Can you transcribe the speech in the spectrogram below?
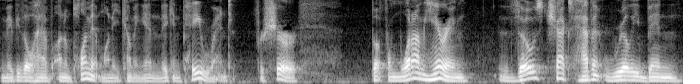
maybe they'll have unemployment money coming in. They can pay rent for sure. But from what I'm hearing, those checks haven't really been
